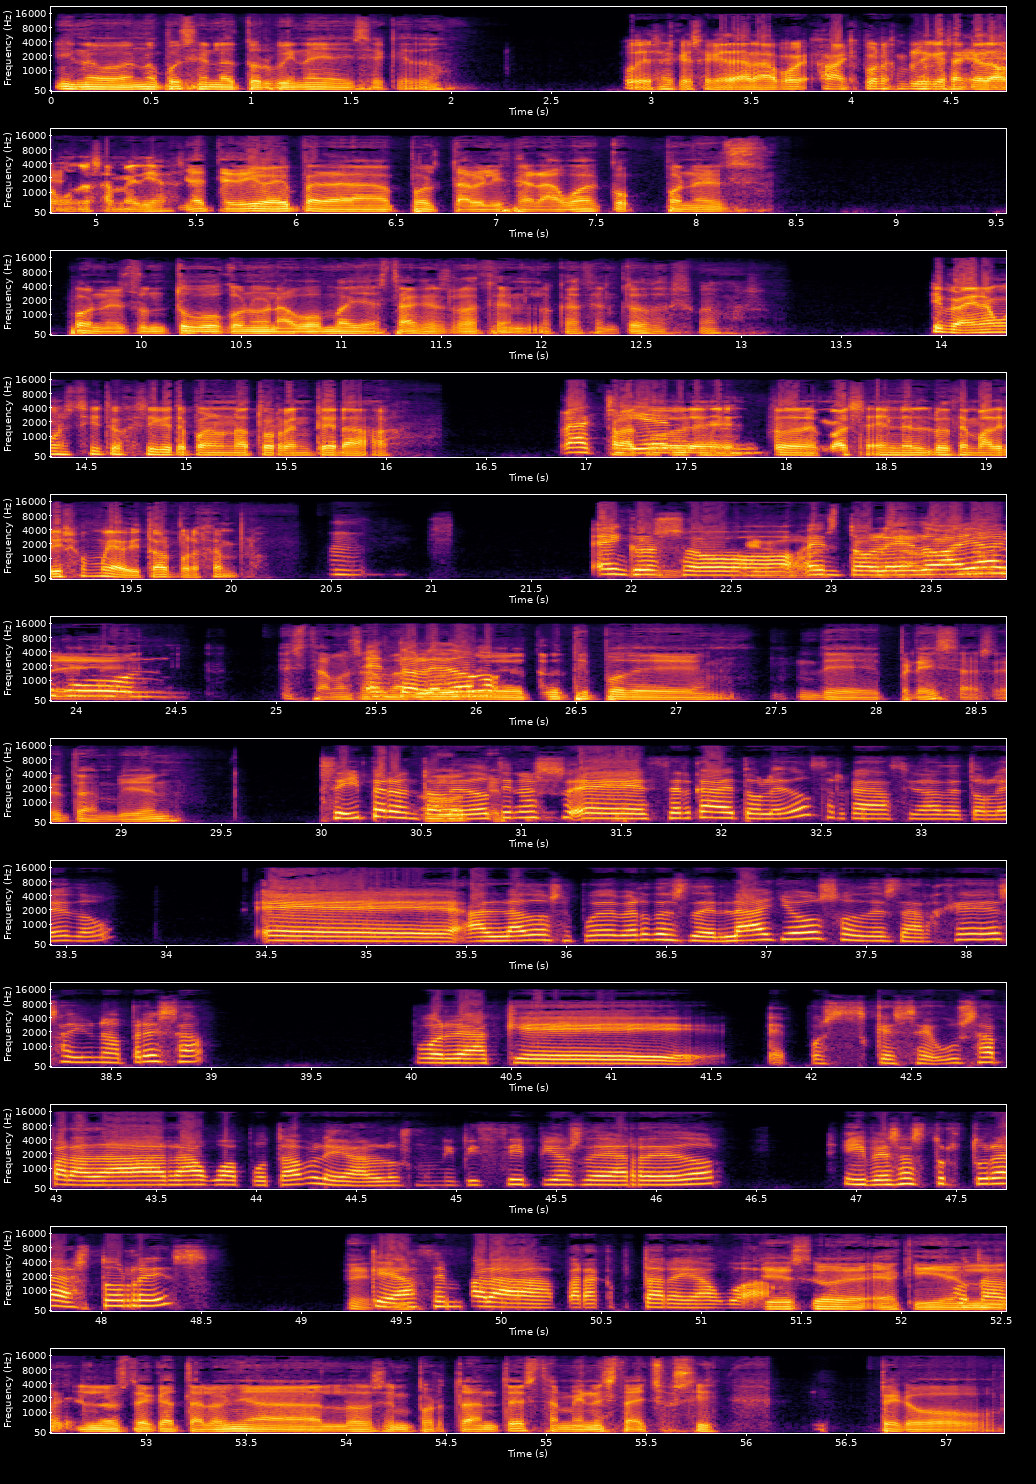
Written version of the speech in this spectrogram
y no, no pusieron la turbina y ahí se quedó. Puede ser que se quedara. Aquí, por ejemplo, sí que se han quedado algunas a medias. Ya te digo, ¿eh? para portabilizar agua pones pones un tubo con una bomba y ya está, que es lo hacen lo que hacen todos, vamos. Sí, pero hay en algunos sitios que sí que te ponen una torrentera para Aquí todo, en, el, todo. En el- los de Madrid son muy habitual, por ejemplo. e incluso Pero en Toledo hay de- algún... Estamos En hablando Toledo- de otro tipo de, de presas, ¿eh? También. Sí, pero en Ah, Toledo tienes, eh, cerca de Toledo, cerca de la ciudad de Toledo, eh, al lado se puede ver desde Layos o desde Argés, hay una presa por la que, eh, pues, que se usa para dar agua potable a los municipios de alrededor y ves esa estructura de las torres Sí. que hacen para, para captar el agua. Eso eh, aquí en, en los de Cataluña, los importantes, también está hecho así. Pero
